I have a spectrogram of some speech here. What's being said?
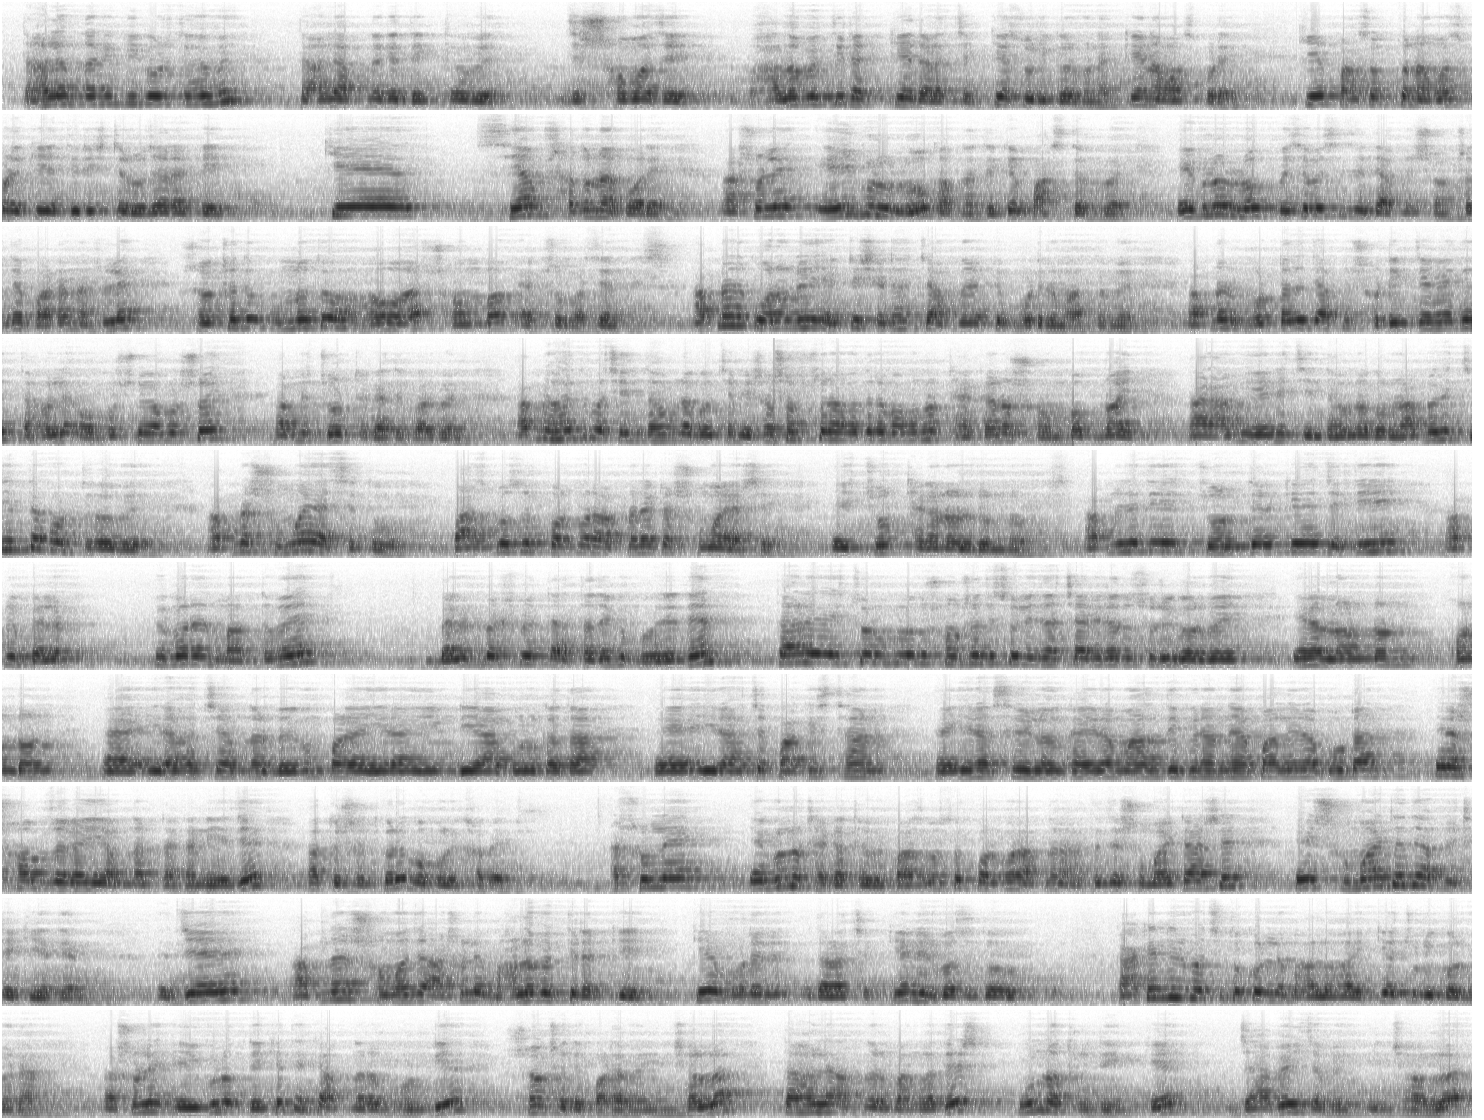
তাহলে আপনাকে কি করতে হবে? তাহলে আপনাকে দেখতে হবে যে সমাজে ভালো ব্যক্তিটা কে দাঁড়াচ্ছে, কে চুরি করবে না, কে নামাজ পড়ে, কে পাঁচক্ত নামাজ পড়ে, কে তিরিশটা রোজা রাখে, কে শ্যাম সাধনা করে, আসলে এইগুলো লোক আপনাদেরকে বাঁচতে হবে। এগুলো লোক বেছে বেছে যদি আপনি সংসদে পাঠান, আসলে সংসদে উন্নত হওয়া সম্ভব একশো পার্সেন্ট আপনার করণীয় একটি, সেটা হচ্ছে আপনার একটি ভোটের মাধ্যমে। আপনার ভোটটা যদি আপনি সঠিক জায়গায় দেন, তাহলে অবশ্যই অবশ্যই আপনি চোট ঠেকাতে পারবেন। আপনি হয়তো বা চিন্তা ভাবনা করছেন, এসব সব সময় আমাদের কখনো ঠেকানো সম্ভব নয়। আর আমি এনে চিন্তা ভাবনা করুন আপনাকে চিন্তা করতে হবে। আপনার সময় আছে তো। পাঁচ বছর পর পর আপনার একটা সময় আসে এই চোট ঠেকানোর জন্য। আপনি যদি চোরদেরকে যদি আপনি ব্যালট পেপারের মাধ্যমে ব্যালট বাক্সে তাদেরকে ভরে দেন, তাহলে এই চোরগুলো তো সংসদে চলে যাচ্ছে আর এরা তো চুরি করবে। এরা লন্ডন খন্ডন এরা হচ্ছে আপনার বেগমপাড়া এরা ইন্ডিয়া, কলকাতা এরা হচ্ছে পাকিস্তান এরা শ্রীলঙ্কা, এরা মালদ্বীপ, এরা নেপাল, এরা ভুটান, এরা সব জায়গায় আপনার টাকা নিয়ে যে আত্মসাৎ করে গোপনে খাবে। আসলে এগুলো ঠেকাতে হবে। পাঁচ বছর পর পর আপনার হাতে যে সময়টা আসে, এই সময়টা দিয়ে আপনি ঠেকিয়ে দেন যে আপনার সমাজে আসলে ভালো ব্যক্তিরা কে? কে ভোটে দাঁড়াচ্ছে? কে নির্বাচিত কাকে নির্বাচিত করলে ভালো হয়, কে চুরি করবে না? আসলে এইগুলো দেখে দেখে আপনারা ভোট দিয়ে সংসদে পাঠাবেন ইনশাল্লাহ। তাহলে আপনার বাংলাদেশ উন্নত দিকে যাবেই যাবে ইনশাল্লাহ।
